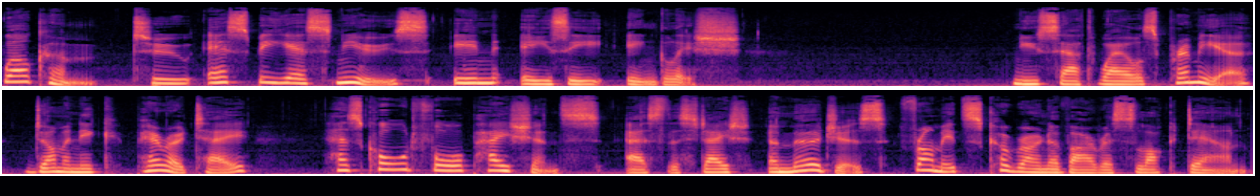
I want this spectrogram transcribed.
Welcome to SBS News in Easy English. New South Wales Premier Dominic Perrottet has called for patience as the state emerges from its coronavirus lockdown.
